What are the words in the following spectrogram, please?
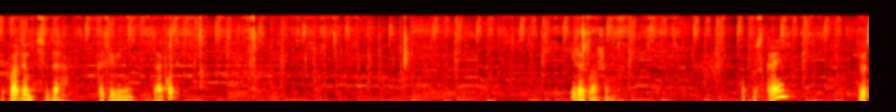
прикладываем сюда, к этой линии. Вот так вот. И разглаживаем. Отпускаем. И вот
